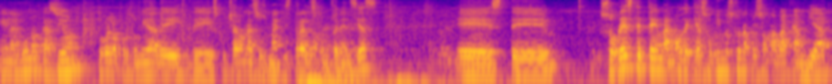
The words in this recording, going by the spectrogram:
en alguna ocasión tuve la oportunidad de, escuchar una de sus magistrales conferencias este, sobre este tema, ¿no? De que asumimos que una persona va a cambiar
